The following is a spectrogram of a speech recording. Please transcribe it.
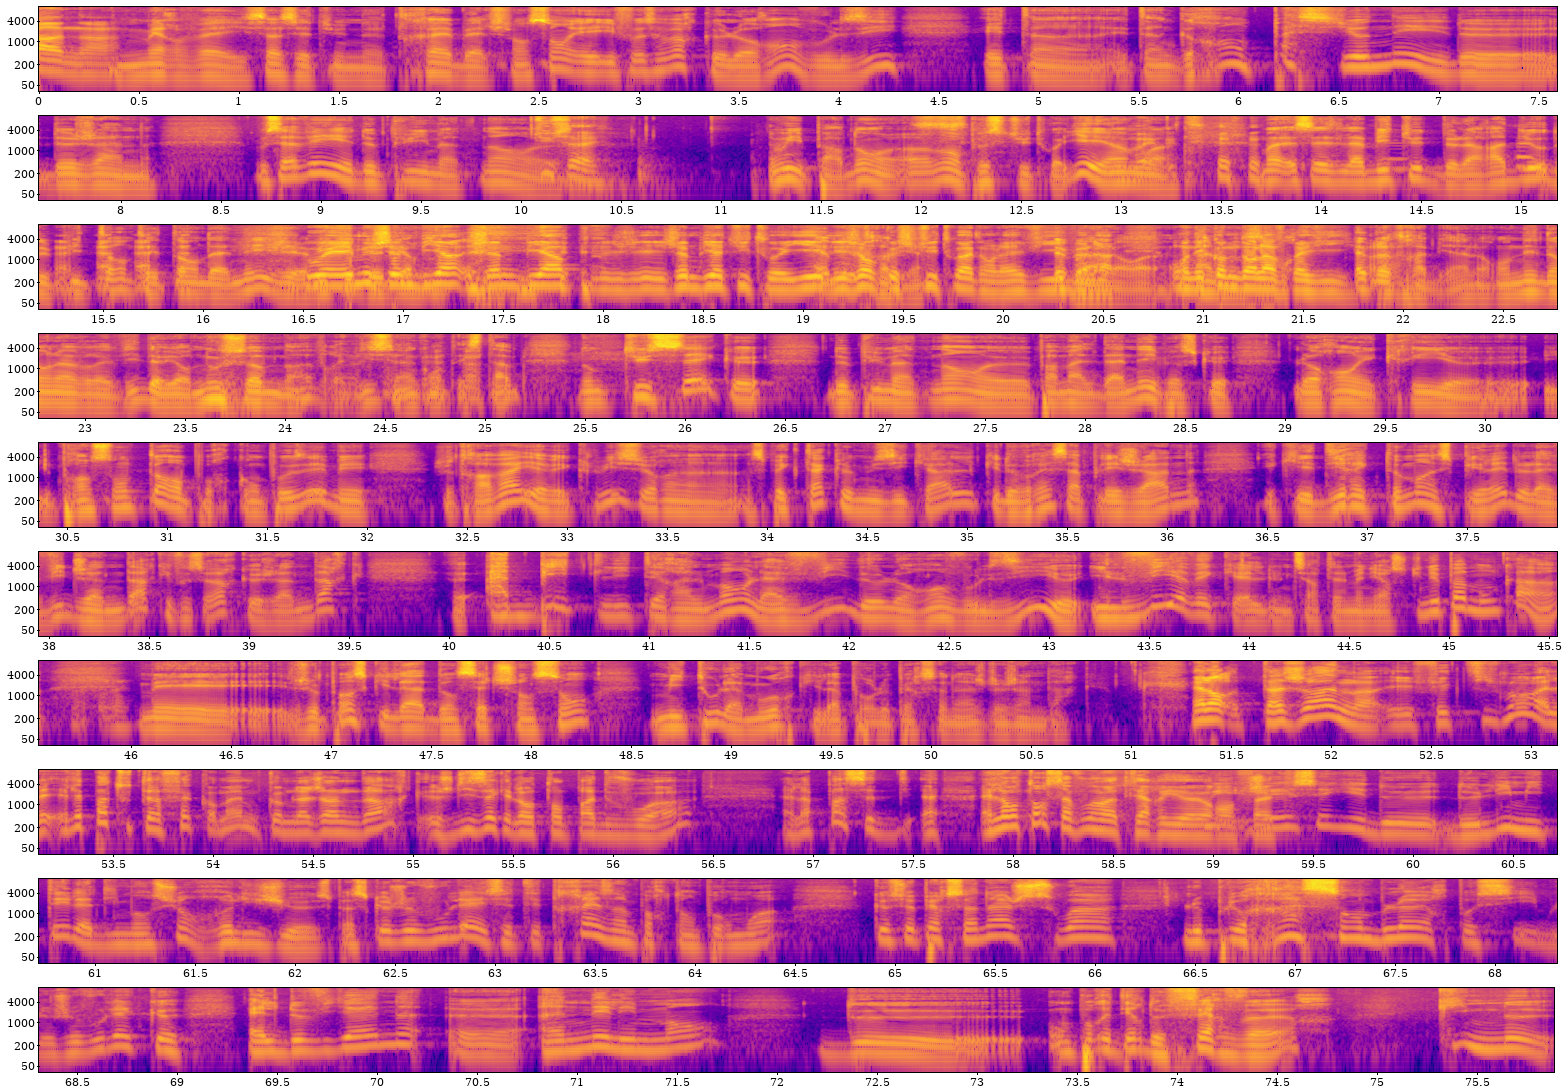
Jeanne. Merveille, ça c'est une très belle chanson. Et il faut savoir que Laurent Voulzy est un, est un grand passionné de, de Jeanne. Vous savez, depuis maintenant... Tu sais. Oui, pardon, euh, on peut se tutoyer, hein, moi. moi c'est l'habitude de la radio depuis tant et tant d'années. Oui, mais j'aime bien, j'aime bien, j'aime bien tutoyer eh les ben, gens que je tutoie dans la vie. Eh ben, voilà. on est comme dans la vraie vie. Eh ben, très bien. Alors, on est dans la vraie vie. D'ailleurs, nous sommes dans la vraie vie, c'est incontestable. Donc, tu sais que depuis maintenant euh, pas mal d'années, parce que Laurent écrit, euh, il prend son temps pour composer, mais je travaille avec lui sur un spectacle musical qui devrait s'appeler Jeanne et qui est directement inspiré de la vie de Jeanne d'Arc. Il faut savoir que Jeanne d'Arc habite littéralement la vie de Laurent Voulzy. Euh, il vit avec elle d'une certaine manière, ce qui n'est pas mon cas. Hein. Mais je pense qu'il a dans cette chanson mis tout l'amour qu'il a pour le personnage de Jeanne d'Arc. Alors, ta Jeanne, effectivement, elle n'est pas tout à fait quand même comme la Jeanne d'Arc. Je disais qu'elle n'entend pas de voix. Elle a pas cette... Elle entend sa voix intérieure, en fait. J'ai essayé de, de, limiter la dimension religieuse, parce que je voulais, et c'était très important pour moi, que ce personnage soit le plus rassembleur possible. Je voulais qu'elle devienne euh, un élément de, on pourrait dire, de ferveur qui ne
